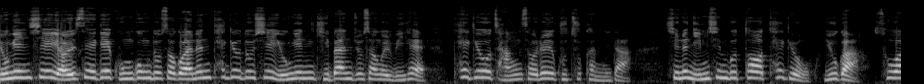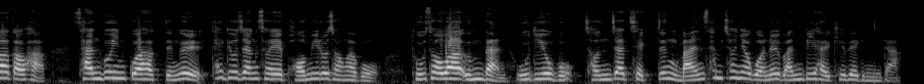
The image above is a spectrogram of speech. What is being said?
용인시 13개 공공도서관은 태교도시 용인 기반 조성을 위해 태교 장서를 구축합니다. 시는 임신부터 태교, 육아, 소아과학, 산부인과학 등을 태교 장서의 범위로 정하고 도서와 음반, 오디오북, 전자책 등 1만 3천여 권을 완비할 계획입니다.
